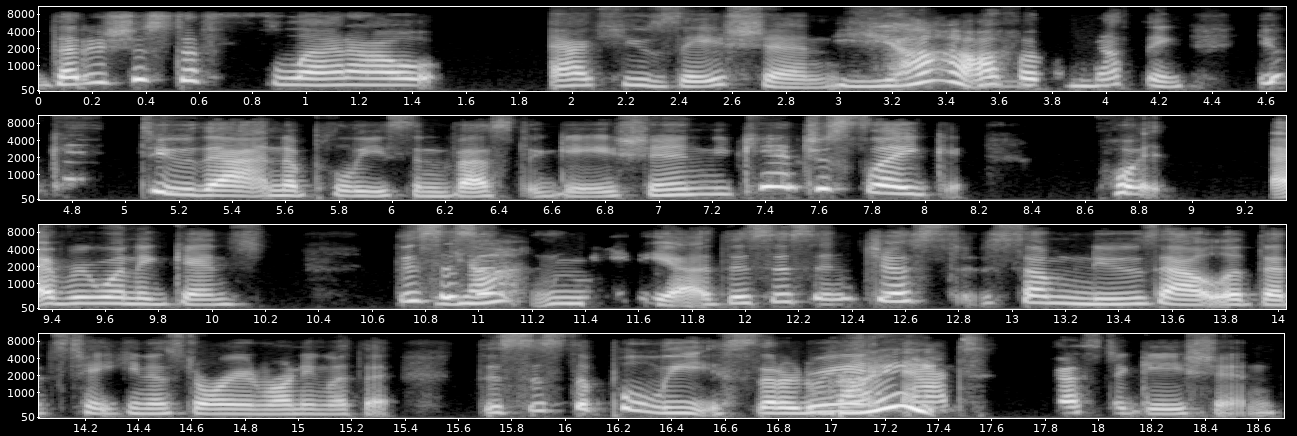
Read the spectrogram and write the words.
That is just a flat out accusation Yeah. off of nothing. You can't do that in a police investigation. You can't just like put everyone against. This isn't media. This isn't just some news outlet that's taking a story and running with it. This is the police that are doing an Right. active investigation.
